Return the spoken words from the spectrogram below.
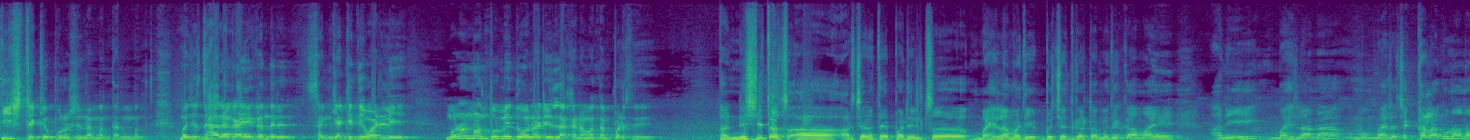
तीस टक्के पुरुषांना मतदान मत म्हणजे झालं काय एकंदरीत? संख्या किती वाढली? म्हणून म्हणतो मी दोन अडीच लाखांना मतदान पडते निश्चितच अर्चनाताई पाटीलचं महिलामध्ये बचत गटामध्ये काम आहे आणि महिलांना महिलाच्या कलागुणांना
